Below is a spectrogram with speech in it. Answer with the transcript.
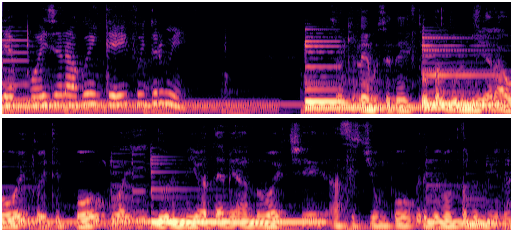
depois eu não aguentei e fui dormir. Só que lembra, você deitou pra dormir, era 8, 8 e pouco, assistiu um pouco e depois voltou a dormir, né?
